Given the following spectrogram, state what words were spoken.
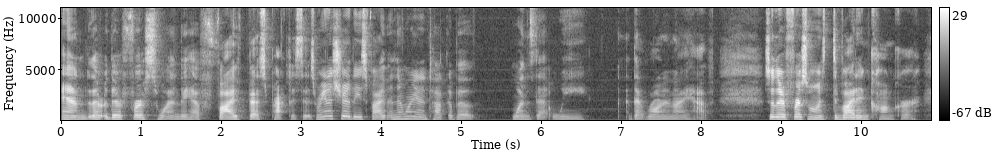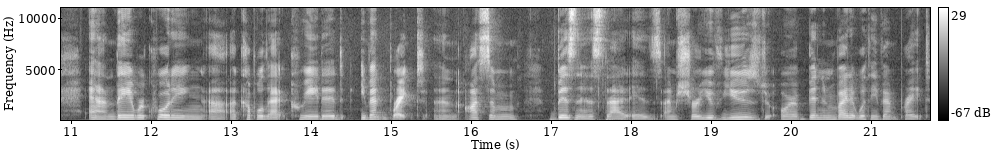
And their, their first one, they have five best practices. We're going to share these five, and then we're going to talk about ones that we, that Ron and I have. So their first one was divide and conquer, and they were quoting uh, a couple that created Eventbrite, an awesome business that is, I'm sure you've used or been invited with Eventbrite,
